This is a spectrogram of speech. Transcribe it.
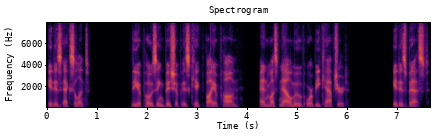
It is excellent. The opposing bishop is kicked by a pawn, and must now move or be captured. It is best.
